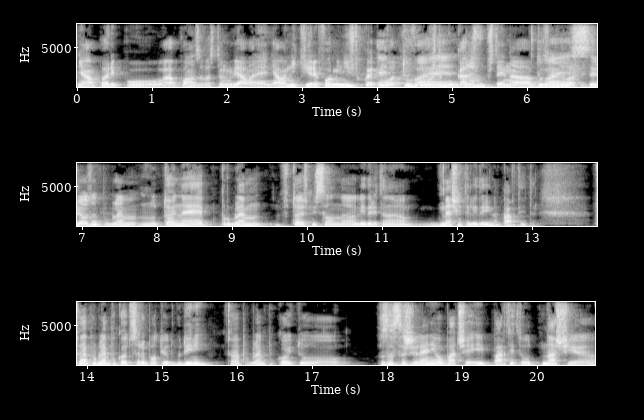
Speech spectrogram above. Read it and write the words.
няма пари по а, план за възстановяване, няма никакви реформи, нищо, което е, това може е, да покажеш да. въобще на Това е сериозен проблем, но той не е проблем в този смисъл на лидерите на днешните лидери на партиите. Това е проблем, по който се работи от години. Това е проблем, по който, за съжаление, обаче и партиите от нашия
